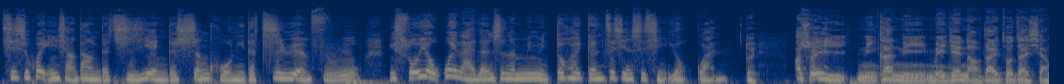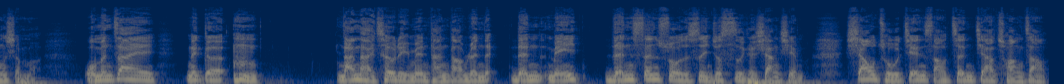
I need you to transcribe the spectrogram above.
其实会影响到你的职业、你的生活、你的志愿服务，你所有未来人生的命运都会跟这件事情有关。对啊，所以你看，你每天脑袋都在想什么？我们在那个 南海策略里面谈到，人的人每一。人生所有的事情就四个象限：消除、减少、增加、创造。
